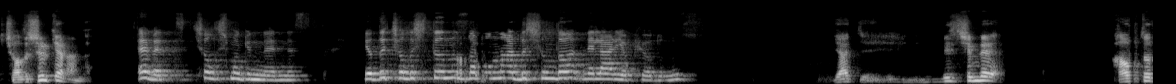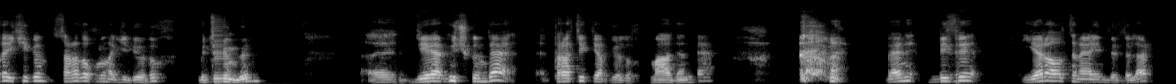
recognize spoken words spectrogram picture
Çalışırken ama. Evet, çalışma günleriniz. Ya da çalıştığınız zamanlar dışında neler yapıyordunuz? Ya biz şimdi haftada iki gün sanat okuluna gidiyorduk. Bütün gün. Ee, diğer üç günde pratik yapıyorduk madende. ben bizi yer altına indirdiler.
